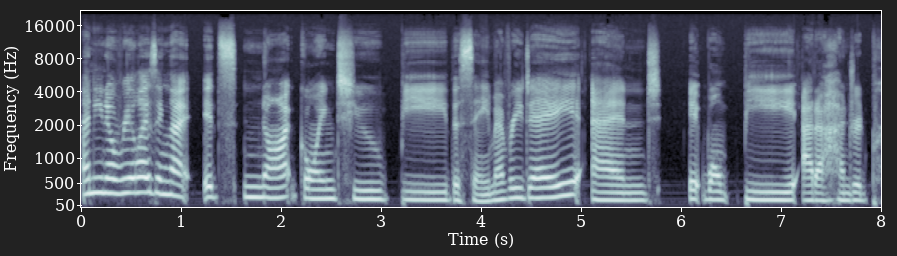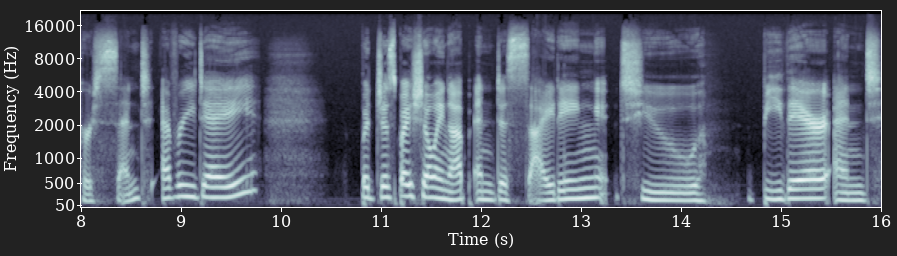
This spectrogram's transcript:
And, you know, realizing that it's not going to be the same every day and it won't be at 100% every day. But just by showing up and deciding to be there and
